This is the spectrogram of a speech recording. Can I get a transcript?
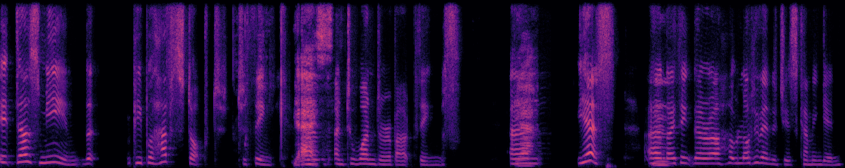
it does mean that people have stopped to think yes. and, and to wonder about things. Um, yeah. Yes. And mm. I think there are a whole lot of energies coming in.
